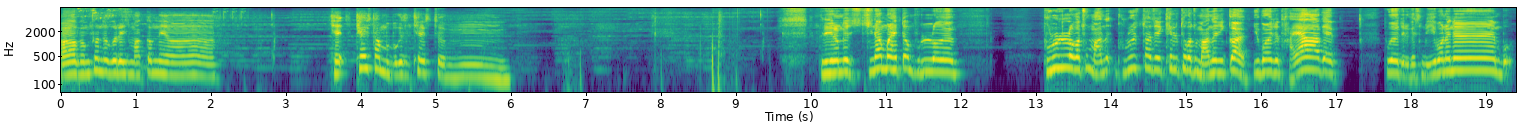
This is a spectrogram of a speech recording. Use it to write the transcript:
아 명선도 그래 좀 아깝네요. 캐, 캐스트 한번 보겠습니다 캐스트. 음. 근데 여러분들 지난번에 했던 브룰러는 브룰러가 좀 많은 브룰스타즈의 캐릭터가 좀 많으니까 이번에 좀 다양하게 보여드리겠습니다. 이번에는 뭐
